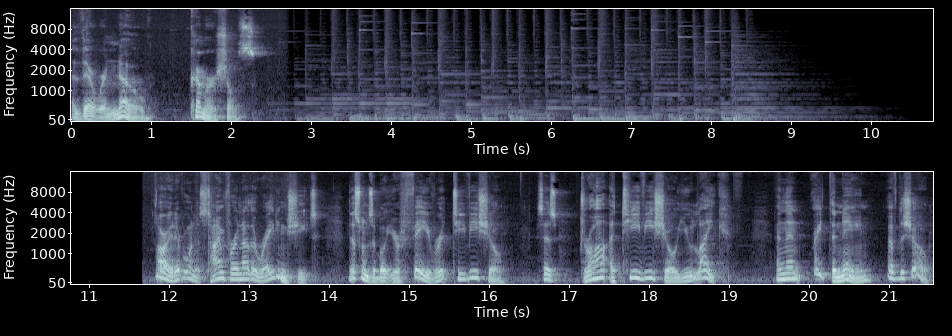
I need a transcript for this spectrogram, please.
there were no commercials. All right, everyone, it's time for another writing sheet. This one's about your favorite TV show. It says, draw a TV show you like, and then write the name of the show.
